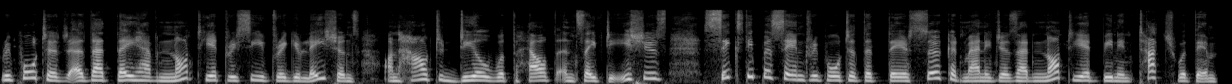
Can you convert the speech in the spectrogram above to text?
reported uh, that they have not yet received regulation on how to deal with health and safety issues. 60% reported that their circuit managers had not yet been in touch with them,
